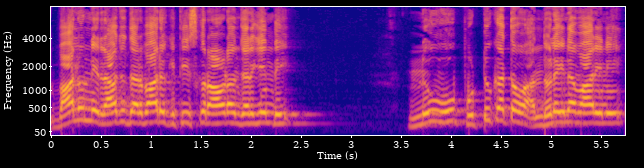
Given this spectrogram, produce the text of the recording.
బాలుణ్ణి రాజు దర్బారుకి తీసుకురావడం జరిగింది. నువ్వు పుట్టుకతో అంధులైన వారిని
